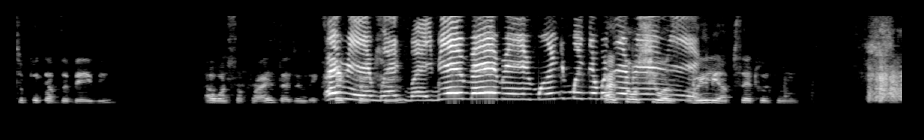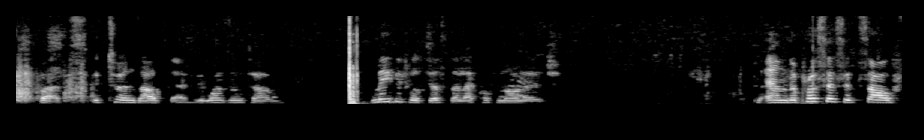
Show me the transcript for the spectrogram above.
to pick up the baby. I was surprised. I didn't expect her to. I thought she was really upset with me. But it turns out that it wasn't, um, maybe it was just a lack of knowledge. And the process itself,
